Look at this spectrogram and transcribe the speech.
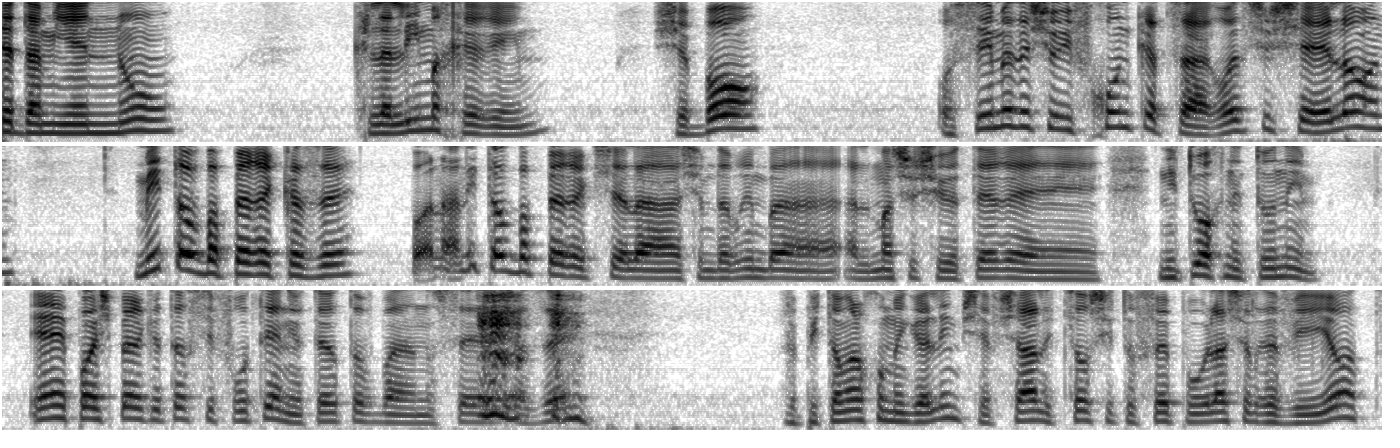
תדמיינו כללים אחרים, שבו עושים איזשהו אבחון קצר, או איזשהו שאלון, מי טוב בפרק הזה? בוא'נה, אני טוב בפרק של ה... שמדברים ב... על משהו שהוא יותר אה, ניתוח נתונים. אה, פה יש פרק יותר ספרותי, אני יותר טוב בנושא הזה. ופתאום אנחנו מגלים שאפשר ליצור שיתופי פעולה של רביעיות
